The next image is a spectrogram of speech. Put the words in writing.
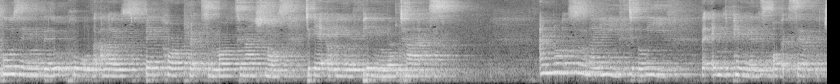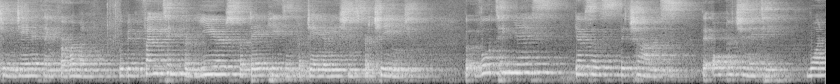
closing the loophole that allows big corporates and multinationals to get away with paying no tax. I'm not so naive to believe that independence of itself will change anything for women. We've been fighting for years, for decades, and for generations for change. But voting yes gives us the chance, the opportunity, one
